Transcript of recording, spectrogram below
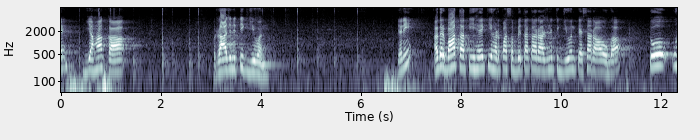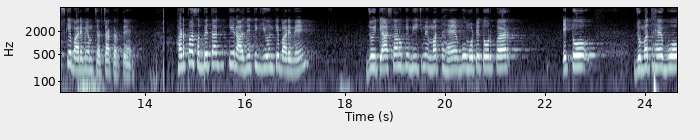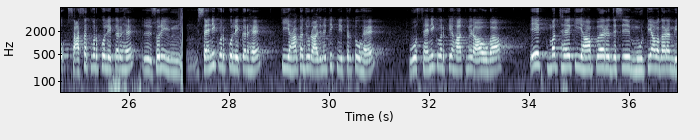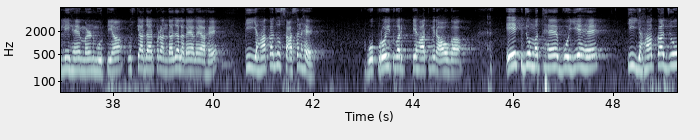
यहाँ का राजनीतिक जीवन। यानी अगर बात आती है कि हड़प्पा सभ्यता का राजनीतिक जीवन कैसा रहा होगा तो उसके बारे में हम चर्चा करते हैं। हड़प्पा सभ्यता के राजनीतिक जीवन के बारे में जो इतिहासकारों के बीच में मत हैं, वो मोटे तौर पर एक तो जो मत है, वो शासक वर्ग को लेकर है, सॉरी, सैनिक वर्ग को लेकर है कि यहाँ का जो राजनीतिक नेतृत्व है, वो सैनिक वर्ग के हाथ में रहा होगा। एक मत है कि यहाँ पर जैसे मूर्तियाँ वगैरह मिली हैं, मरण मूर्तियाँ, उसके आधार पर अंदाज़ा लगाया गया है कि यहाँ का जो शासन है, वो पुरोहित वर्ग के हाथ में रहा होगा। एक जो मत है, वो ये है कि यहाँ का जो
